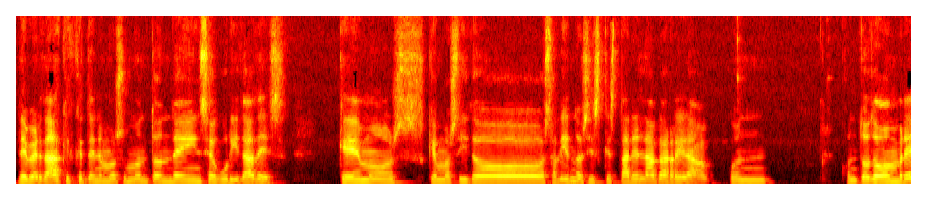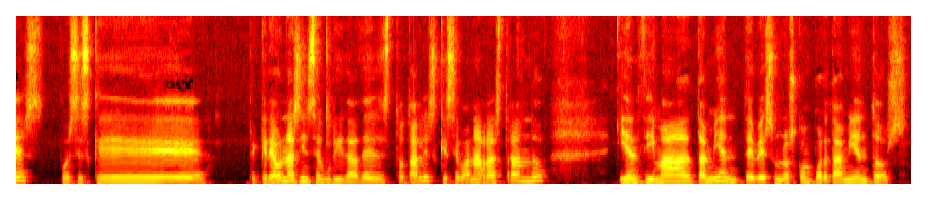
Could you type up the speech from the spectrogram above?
de verdad, que es que tenemos un montón de inseguridades que hemos, que hemos ido saliendo. Si es que estar en la carrera con con todo hombres, pues es que te crea unas inseguridades totales que se van arrastrando y encima también te ves unos comportamientos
